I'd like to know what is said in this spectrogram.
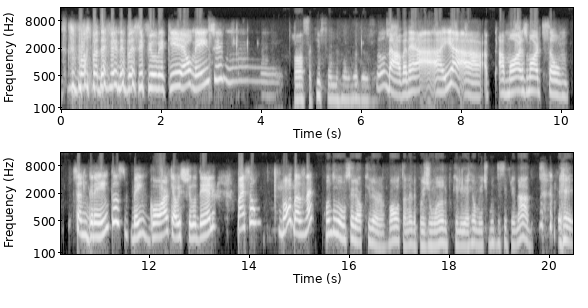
Se fosse para defender esse filme aqui, realmente hum, nossa, que filme ruim, meu Deus. Não dava, né? Aí a, a, a mor as mortes são sangrentas, bem gore, que é o estilo dele, mas são bobas, né? Quando o serial killer volta, né, depois de um ano, porque ele é realmente muito disciplinado, é,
